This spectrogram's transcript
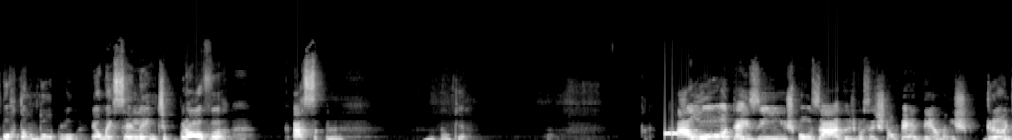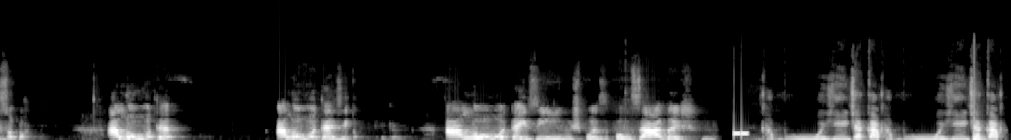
Um portão duplo é uma excelente prova. As... Hum. É o quê? Alô, hotéisinhos, pousadas, vocês estão perdendo grandes oportunidades. Alô, hotel... Alô, hotéisinhos. Alô, hotéisinhos, pousadas. Acabou, gente, acabou, gente, acabou.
